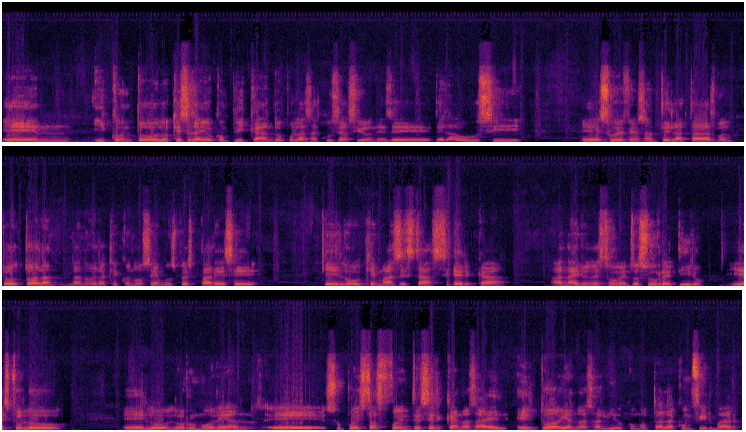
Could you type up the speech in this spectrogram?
Eh, y con todo lo que se le ha ido complicando por las acusaciones de, de la UCI, eh, su defensa ante la TAS, bueno, to- toda la, la novela que conocemos, pues parece que lo que más está cerca a Nairo en este momento es su retiro. Y esto lo, eh, lo rumorean eh, supuestas fuentes cercanas a él. Él todavía no ha salido como tal a confirmar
